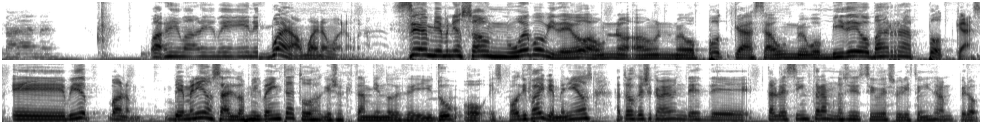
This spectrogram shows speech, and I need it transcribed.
mama. Bueno, bueno, bueno, bueno. Sean bienvenidos a un nuevo video, a un, a un nuevo podcast, a un nuevo video barra podcast. Eh, video, bueno, bienvenidos al 2020 a todos aquellos que están viendo desde YouTube o Spotify. Bienvenidos a todos aquellos que me ven desde tal vez Instagram. No sé si voy a subir esto en Instagram, pero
